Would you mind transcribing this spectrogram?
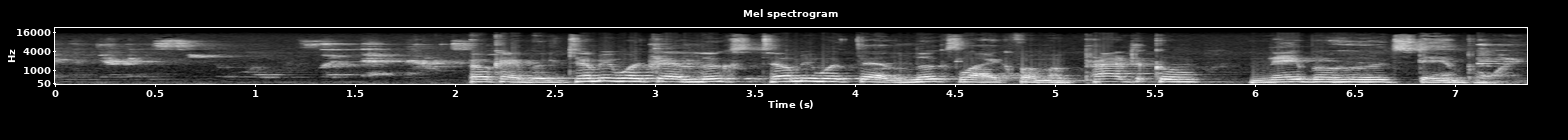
and then they're going to see the world reflect that back. Okay, but tell me what that looks. Tell me what that looks like from a practical neighborhood standpoint.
